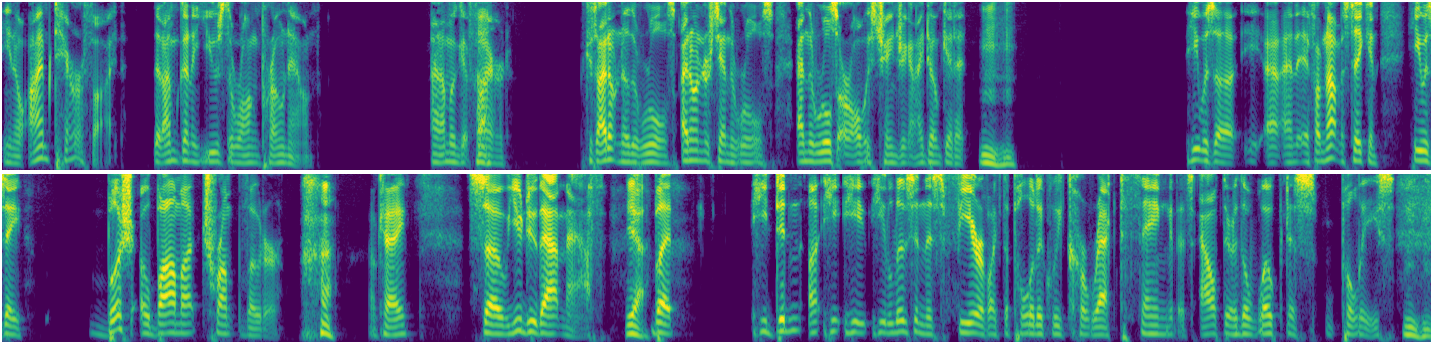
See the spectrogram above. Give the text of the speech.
you know, I'm terrified that I'm going to use the wrong pronoun, and I'm going to get fired. Huh because I don't know the rules. I don't understand the rules, and the rules are always changing, and I don't get it. Mm-hmm. He was a, and if I'm not mistaken, he was a Bush, Obama, Trump voter. Huh. Okay, so you do that math. Yeah, but he didn't. Uh, he he he lives in this fear of like the politically correct thing that's out there, the wokeness police, mm-hmm.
